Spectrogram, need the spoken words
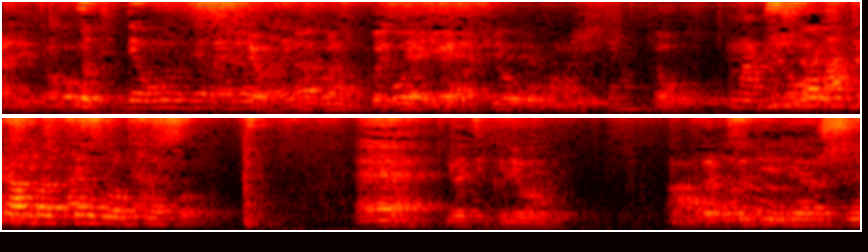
Are două. Cât? De Eu 1,2? am fost pus de aiurea, două mii, două. Nu Maxim știu dacă treaba te 40%. vor acolo. E, Eu te creu. acolo eu și...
